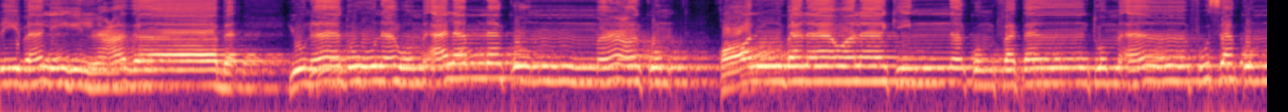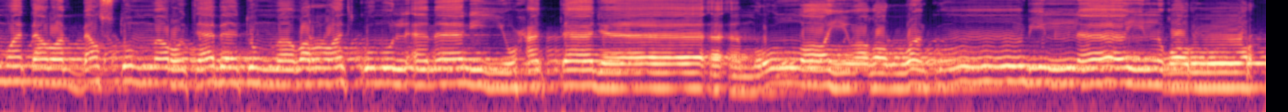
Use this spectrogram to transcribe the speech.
قبله العذاب. ينادونهم ألم نكن معكم؟ قالوا بلى ولكنكم فتنتم أنفسكم وتربصتم وارتبتم وغرتكم الأماني حتى جاء أمر الله وغركم بالله الغرور.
